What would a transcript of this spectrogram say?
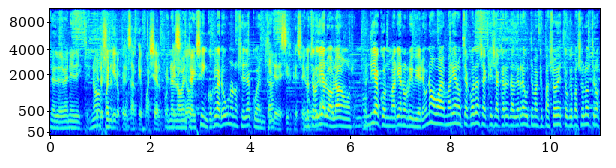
de, de Benedicti, ¿no? pero yo quiero pensar que fue ayer. Porque en el si no- 95, claro, uno no se da cuenta. Quiere decir que soy El otro día lo hablábamos, un, un día con Mariano Riviere. No, Mariano, ¿te acordás de aquella carrera de Reutemann que pasó esto, que pasó lo otro?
